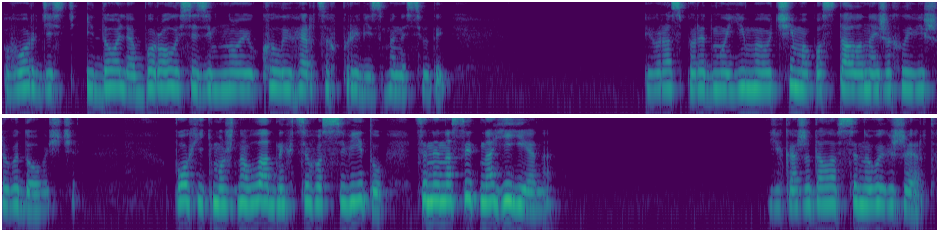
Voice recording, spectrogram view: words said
Гордість і доля боролися зі мною, коли герцог привіз мене сюди. І враз перед моїми очима постало найжахливіше видовище. Похідь можновладних цього світу це ненаситна гієна, яка жадала все нових жертв.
